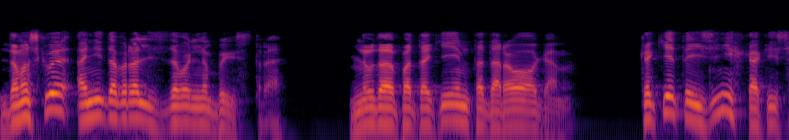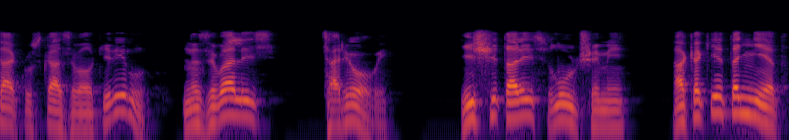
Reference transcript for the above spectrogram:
До Москвы они добрались довольно быстро. Ну да по таким-то дорогам. Какие-то из них, как Исааку сказывал Кирилл, назывались царевы и считались лучшими, а какие-то нет,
